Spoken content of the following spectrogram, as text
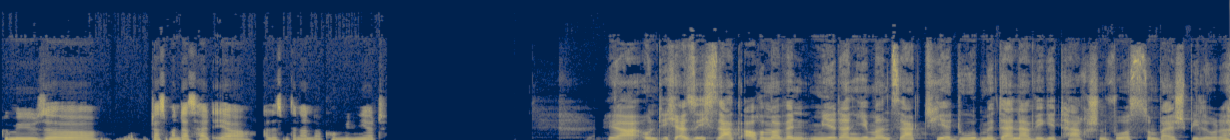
Gemüse, dass man das halt eher alles miteinander kombiniert. Ja, und ich, also ich sag auch immer, wenn mir dann jemand sagt, hier du mit deiner vegetarischen Wurst zum Beispiel oder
